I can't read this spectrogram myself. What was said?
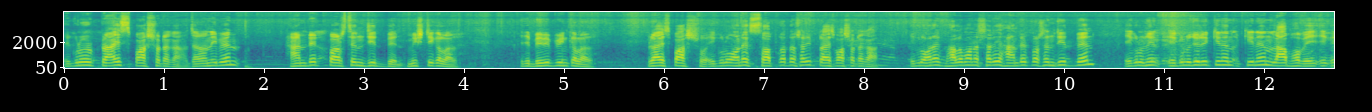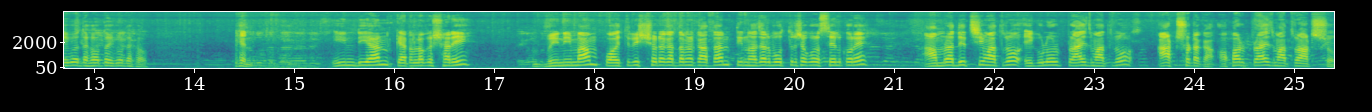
এগুলোর প্রাইস পাঁচশো টাকা। যারা নেবেন হান্ড্রেড পার্সেন্ট জিতবেন। মিষ্টি কালার, এই যে বেবি পিঙ্ক কালার প্রাইস পাঁচশো। এগুলো অনেক সফট কাতান শাড়ি প্রাইস পাঁচশো টাকা। এগুলো অনেক ভালো মানের শাড়ি হান্ড্রেড পার্সেন্ট জিতবেন। এগুলো এগুলো যদি কিনেন কিনেন, লাভ হবে। এগুলো দেখাও তো, এগুলো দেখাও। দেখেন ইন্ডিয়ান ক্যাটালগের শাড়ি মিনিমাম পঁয়ত্রিশশো টাকার দামের কাতান, তিন হাজার বত্রিশশো করে সেল করে। আমরা দিচ্ছি মাত্র, এগুলোর প্রাইস মাত্র আটশো টাকা অফার প্রাইস মাত্র আটশো।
